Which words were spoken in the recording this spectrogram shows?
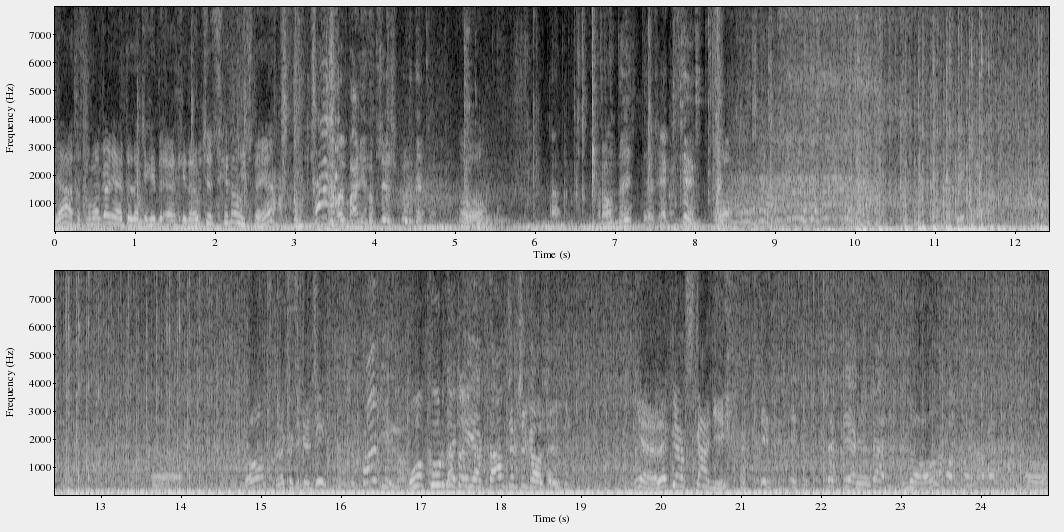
Ja, to wspomaganie, to takie e, hydrauliczne czy hydrauliczne, nie? Tak, no panie, no przecież kurde. O. A prądy też jak w tym. o. E. O, lekko się kręci? No to pani no. O kurde, to... Lepiej jak tam, czy, gorzej? Nie, lepiej jak w skani. Lepiej jak tam. No. O.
